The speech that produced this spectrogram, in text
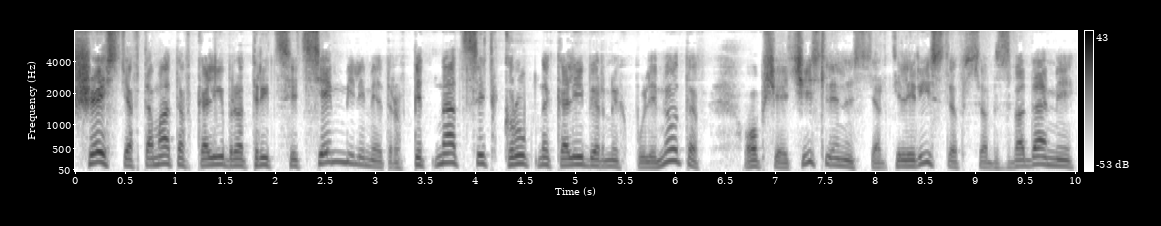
6 автоматов калибра 37 мм, 15 крупнокалиберных пулеметов, общая численность артиллеристов со взводами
